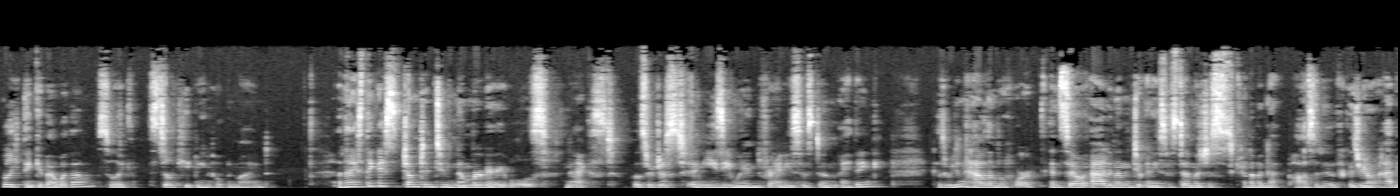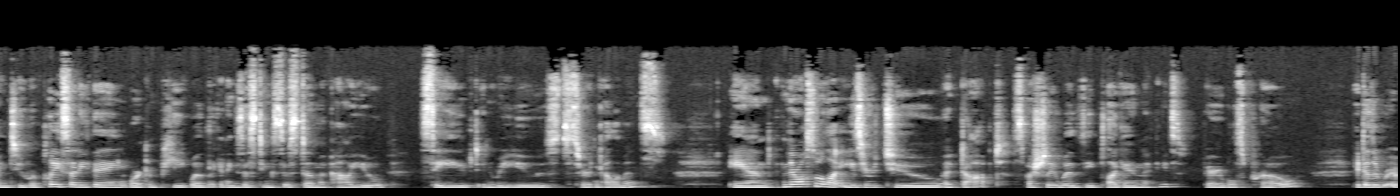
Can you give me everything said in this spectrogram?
really think about with them. So like still keeping an open mind. And I think I jumped into number variables next. Those are just an easy win for any system, I think, because we didn't have them before. And so adding them into any system is just kind of a net positive because you're not having to replace anything or compete with like an existing system of how you saved and reused certain elements. And they're also a lot easier to adopt, especially with the plugin. I think it's Variables Pro. It does a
